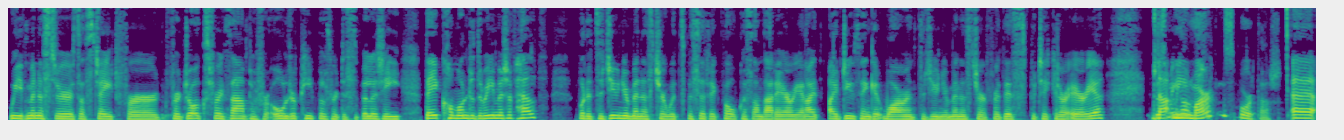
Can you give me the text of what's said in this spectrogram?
we have ministers of state for for drugs, for example, for older people, for disability. They come under the remit of health, but it's a junior minister with specific focus on that area. And I, I do think it warrants a junior minister for this particular area. Does that Micheál Martin support that? Uh,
